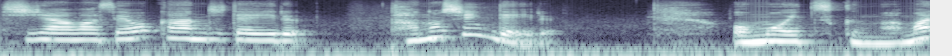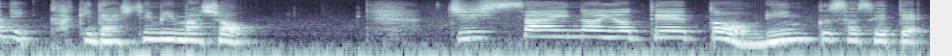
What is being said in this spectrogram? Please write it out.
幸せを感じている。楽しんでいる。思いつくままに書き出してみましょう。実際の予定とリンクさせて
